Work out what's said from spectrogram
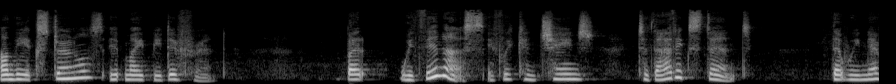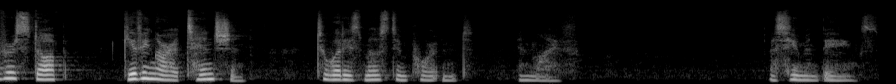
On the externals, it might be different. But within us, if we can change to that extent that we never stop giving our attention to what is most important in life as human beings.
